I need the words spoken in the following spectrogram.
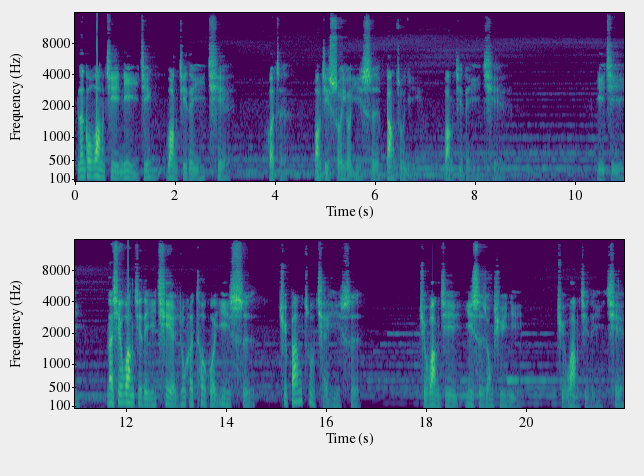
能够忘记你已经忘记的一切，或者忘记所有意识帮助你忘记的一切，以及那些忘记的一切如何透过意识去帮助潜意识去忘记意识容许你去忘记的一切。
